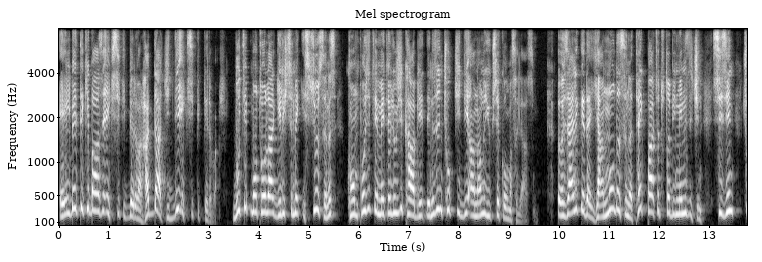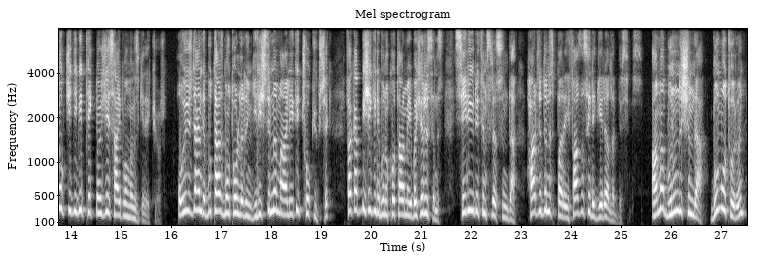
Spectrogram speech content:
Elbette ki bazı eksiklikleri var. Hatta ciddi eksiklikleri var. Bu tip motorlar geliştirmek istiyorsanız kompozit ve metalurji kabiliyetlerinizin çok ciddi anlamda yüksek olması lazım. Özellikle de yanma odasını tek parça tutabilmeniz için sizin çok ciddi bir teknolojiye sahip olmanız gerekiyor. O yüzden de bu tarz motorların geliştirme maliyeti çok yüksek. Fakat bir şekilde bunu kotarmayı başarırsanız seri üretim sırasında harcadığınız parayı fazlasıyla geri alabilirsiniz. Ama bunun dışında bu motorun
